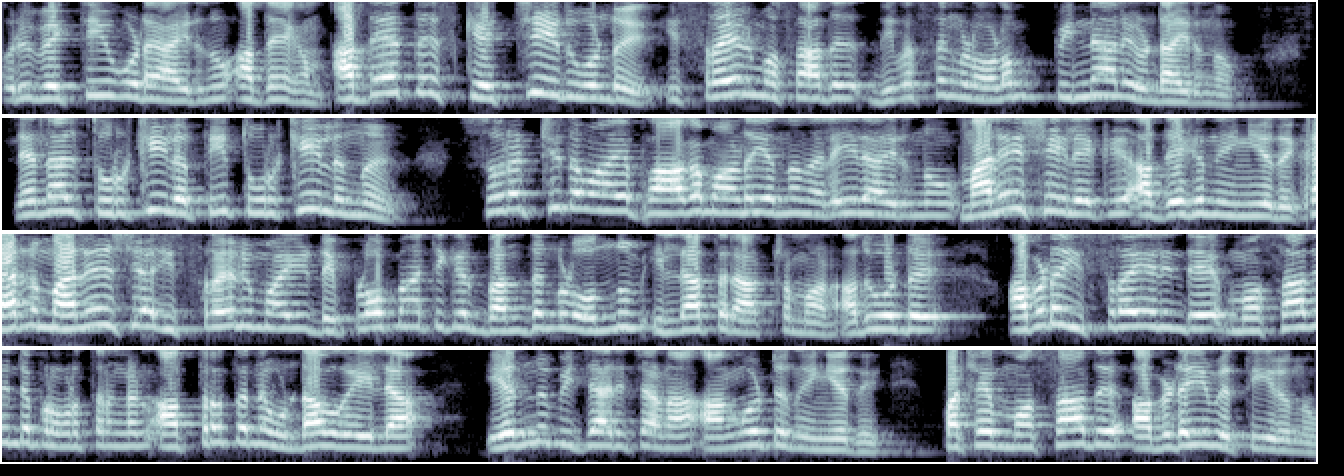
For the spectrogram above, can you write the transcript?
ഒരു വ്യക്തി കൂടെ ആയിരുന്നു അദ്ദേഹം. അദ്ദേഹത്തെ സ്കെച്ച് ചെയ്തുകൊണ്ട് ഇസ്രായേൽ മൊസാദ് ദിവസങ്ങളോളം പിന്നാലെ ഉണ്ടായിരുന്നു. എന്നാൽ തുർക്കിയിലെത്തി തുർക്കിയിൽ നിന്ന് സുരക്ഷിതമായ ഭാഗമാണ് എന്ന നിലയിലായിരുന്നു മലേഷ്യയിലേക്ക് അദ്ദേഹം നീങ്ങിയത്. കാരണം മലേഷ്യ ഇസ്രായേലുമായി ഡിപ്ലോമാറ്റിക്കൽ ബന്ധങ്ങളൊന്നും ഇല്ലാത്ത രാഷ്ട്രമാണ്. അതുകൊണ്ട് അവിടെ ഇസ്രായേലിന്റെ മൊസാദിന്റെ പ്രവർത്തനങ്ങൾ അത്ര തന്നെ ഉണ്ടാവുകയില്ല എന്ന് വിചാരിച്ചാണ് അങ്ങോട്ട് നീങ്ങിയത്. പക്ഷേ മൊസാദ് അവിടെയും എത്തിയിരുന്നു.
